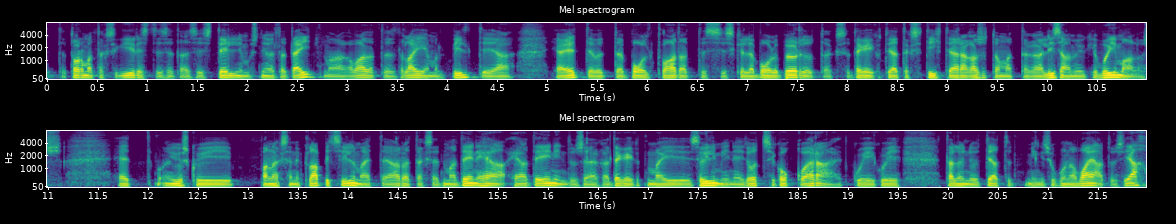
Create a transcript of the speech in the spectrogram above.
et tormatakse kiiresti seda siis tellimust nii-öelda täitma, aga vaadata seda laiemalt pilti ja ja ettevõtte poolt vaadates siis, kelle poole pöördutakse, tegelikult jäetakse tihti ära kasutamata ka lisamüügi võimalus. et justkui pannakse need klapid silma ette ja arvatakse, et ma teen hea, hea teeninduse, aga tegelikult ma ei sõlmi neid otsi kokku ära, et kui, kui tal on ju teatud mingisugune vajadus, jah,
